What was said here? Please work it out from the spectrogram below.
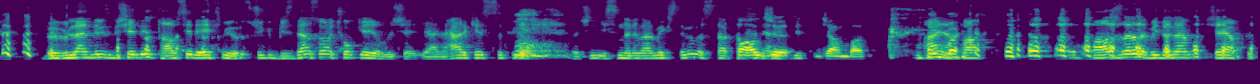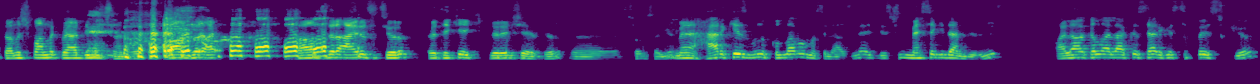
böbürlendiğimiz bir şey değil. Tavsiye de etmiyoruz. Çünkü bizden sonra çok yayıldı şey. Yani herkes sıkıyor. Şimdi isimlerini vermek istemiyorum da startup. Falcı Yani biz, cambaz. aynen Bak. fal, falcılara da bir dönem şey yaptık. Danışmanlık verdiğimiz için. Hani falcıları, falcıları ayrı tutuyorum. Öteki ekiplere şey yapıyorum. E, soru sayıyorum. Yani herkes bunu kullanmaması lazım. Yani biz şimdi MES'e giden bir ürünüz. Alakalı alakası herkes sprey sıkıyor.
